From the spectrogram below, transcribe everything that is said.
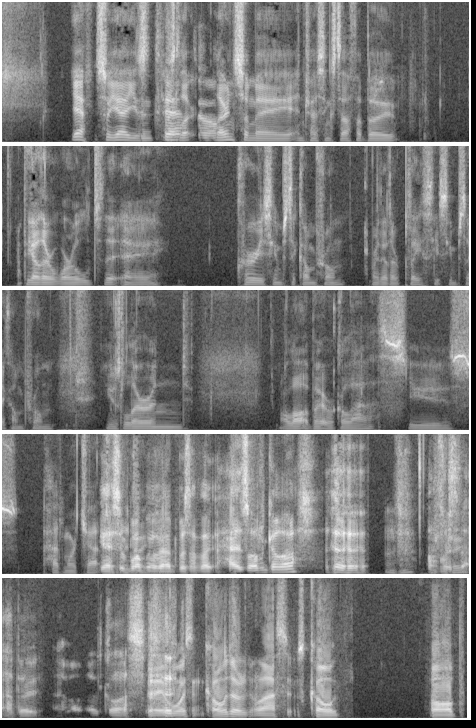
yeah, so yeah, you Nintendo. le- learned some uh, interesting stuff about the other world that uh, Query seems to come from, or the other place he seems to come from. You've learned a lot about Urgalas. You've had more chat. Guess what we read was about his glass. or hmm was that about our glass? But it wasn't called Hourglass, it was called Bob.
